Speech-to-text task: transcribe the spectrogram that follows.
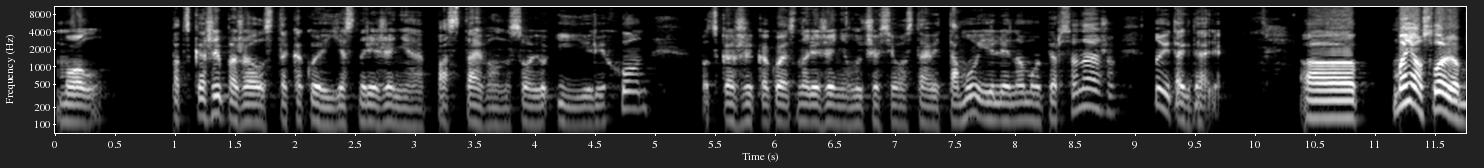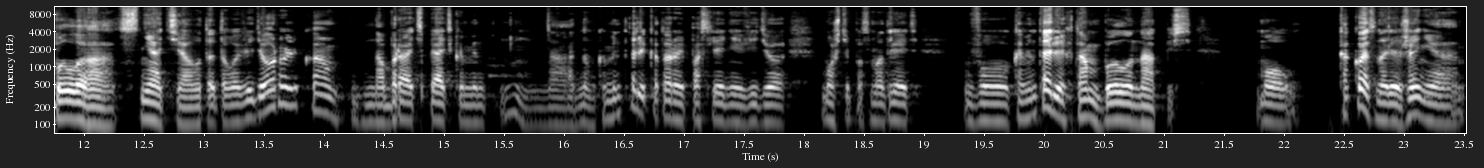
мол, подскажи, пожалуйста, какое я снаряжение поставил на свою Иерихон, подскажи, какое снаряжение лучше всего ставить тому или иному персонажу, ну и так далее. А, Мое условие было снятие вот этого видеоролика, набрать 5 комментариев, на одном комментарии, который последнее видео можете посмотреть. В комментариях там была надпись, мол, какое снаряжение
